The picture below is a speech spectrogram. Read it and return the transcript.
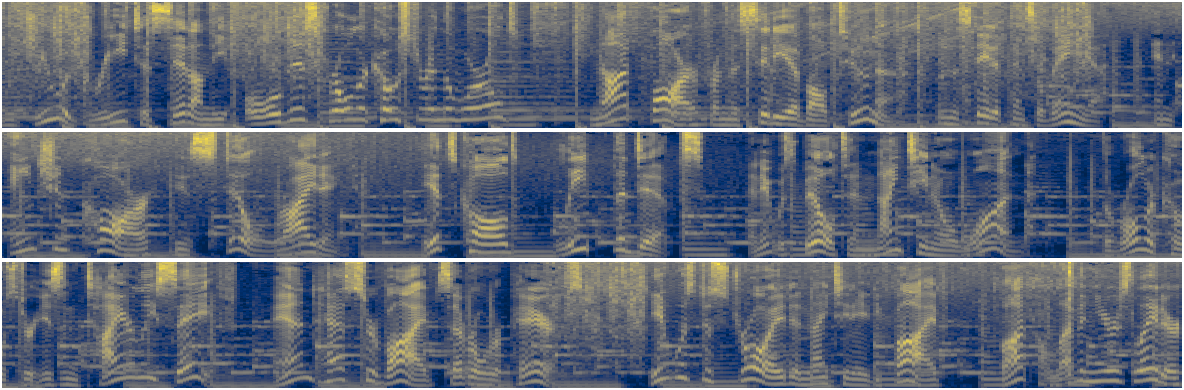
Would you agree to sit on the oldest roller coaster in the world? Not far from the city of Altoona, in the state of Pennsylvania, an ancient car is still riding. It's called Leap the Dips, and it was built in 1901. The roller coaster is entirely safe and has survived several repairs. It was destroyed in 1985, but 11 years later,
